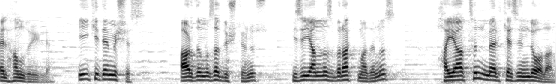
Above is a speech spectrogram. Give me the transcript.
Elhamdülillah. İyi ki demişiz. Ardımıza düştünüz. Bizi yalnız bırakmadınız. Hayatın merkezinde olan,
